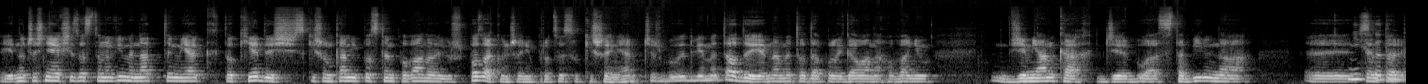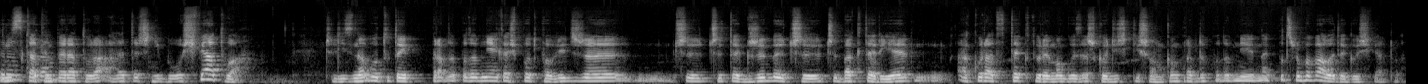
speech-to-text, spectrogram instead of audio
Jednocześnie jak się zastanowimy nad tym, jak to kiedyś z kiszonkami postępowano już po zakończeniu procesu kiszenia, przecież były dwie metody. Jedna metoda polegała na chowaniu w ziemiankach, gdzie była stabilna yy, niska, temper temperatura. niska temperatura, ale też nie było światła. Czyli znowu tutaj prawdopodobnie jakaś podpowiedź, że czy, czy te grzyby, czy, czy bakterie, akurat te, które mogły zaszkodzić kiszonkom, prawdopodobnie jednak potrzebowały tego światła.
